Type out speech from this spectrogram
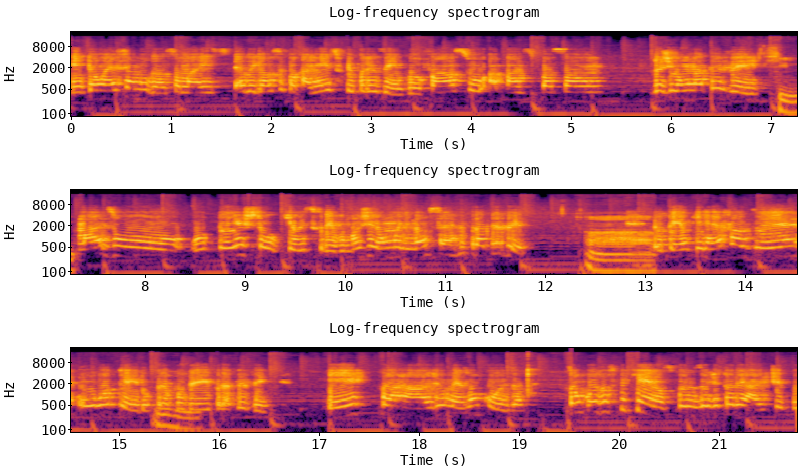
Então essa é a mudança, mas é legal você focar nisso, porque, por exemplo, eu faço a participação do G1 na TV, Sim. mas o, o texto que eu escrevo no G1, ele não serve para TV. Ah. Eu tenho que refazer o roteiro para uhum. poder ir para a TV. E para rádio, a mesma coisa. São coisas pequenas, coisas editoriais, tipo,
